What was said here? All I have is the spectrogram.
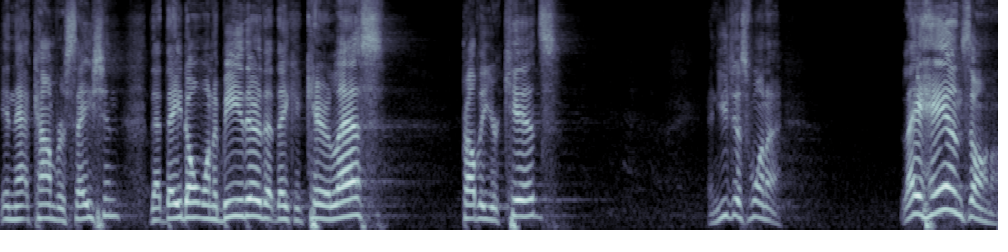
in that conversation, that they don't want to be there, that they could care less? Probably your kids. And you just want to lay hands on them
